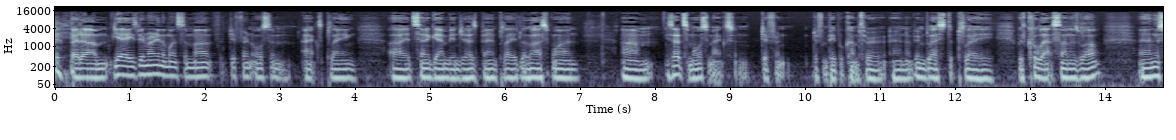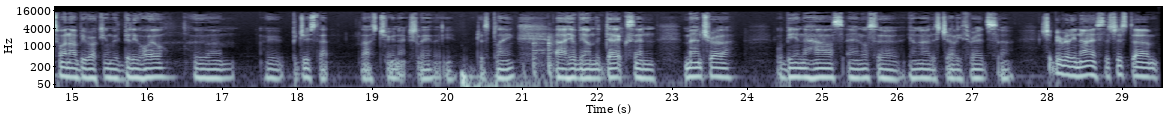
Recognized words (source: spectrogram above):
but um, yeah, he's been running them once a month. Different awesome acts playing. Uh, it's Senegambian jazz band played the last one. Um, he's had some awesome acts and different different people come through, and I've been blessed to play with Cool Out Sun as well. And this one I'll be rocking with Billy Hoyle, who um, who produced that last tune actually that you just playing. Uh, he'll be on the decks, and Mantra will be in the house, and also young artist Charlie Threads. So it should be really nice. It's just um,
